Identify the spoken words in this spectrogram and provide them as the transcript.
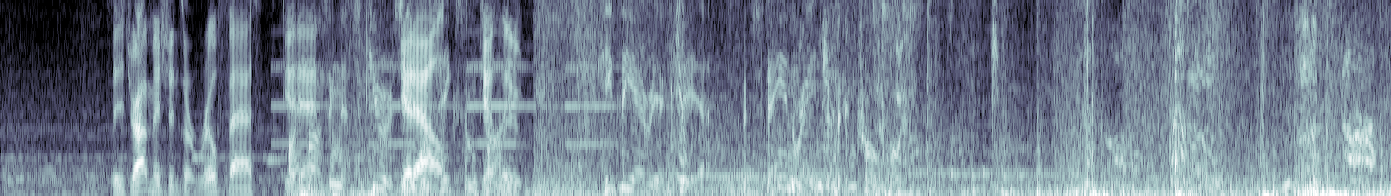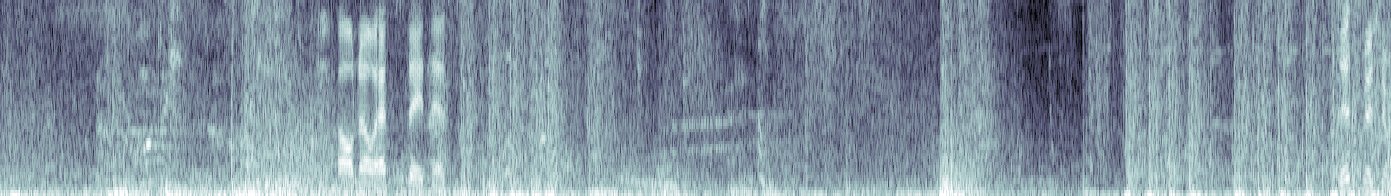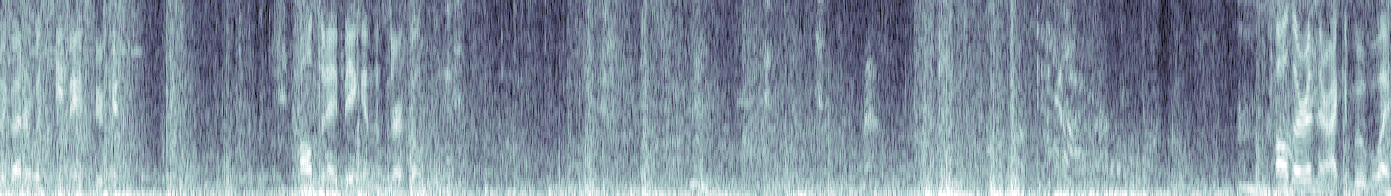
So these drop missions are real fast. Get Bypassing in, their security get out, take some get time. loot. Keep the area clear, but stay in range of the control point. Oh no, I have to stay in this. This mission will be better with teammates who can alternate being in the circle. Oh, they're in there. I can move away.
